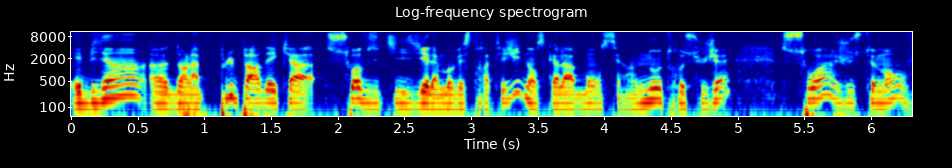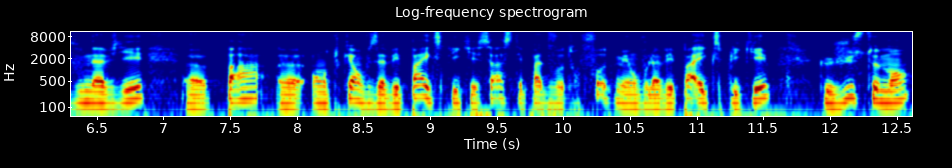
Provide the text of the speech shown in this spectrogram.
eh bien, euh, dans la plupart des cas, soit vous utilisiez la mauvaise stratégie, dans ce cas-là, bon, c'est un autre sujet, soit justement, vous n'aviez euh, pas, en tout cas, on vous avait pas expliqué ça, c'était pas de votre faute, mais on vous l'avait pas expliqué que justement,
